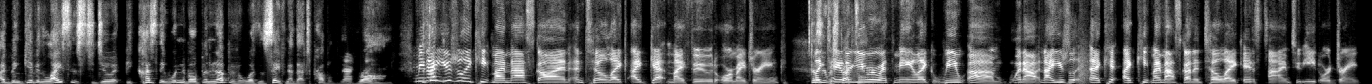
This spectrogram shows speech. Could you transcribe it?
I've been given license to do it because they wouldn't have opened it up if it wasn't safe. Now that's probably Exactly. wrong. I mean, I usually keep my mask on until like I get my food or my drink. Like you're Taylor, you were with me. Like we um went out, and I usually I ke- I keep my mask on until like it's time to eat or drink.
